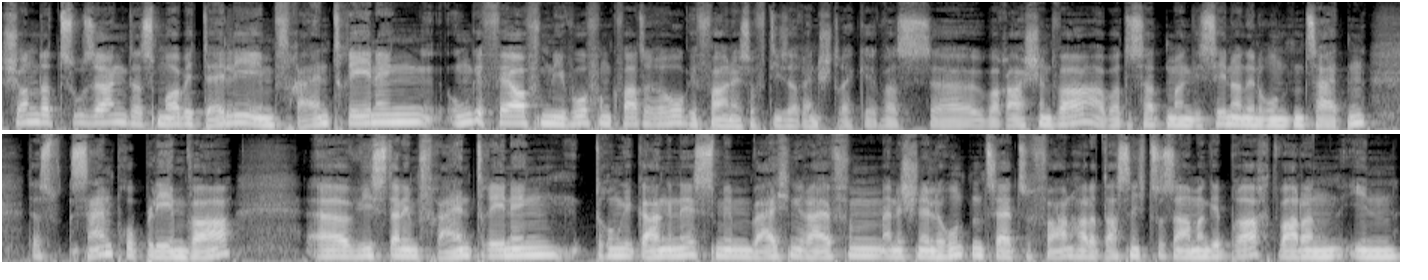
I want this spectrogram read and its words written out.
schon dazu sagen, dass Morbidelli im freien Training ungefähr auf dem Niveau von Quadraro gefahren ist auf dieser Rennstrecke, was äh, überraschend war, aber das hat man gesehen an den Rundenzeiten, dass sein Problem war, äh, wie es dann im freien Training darum gegangen ist, mit dem weichen Reifen eine schnelle Rundenzeit zu fahren, hat er das nicht zusammengebracht, war dann in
